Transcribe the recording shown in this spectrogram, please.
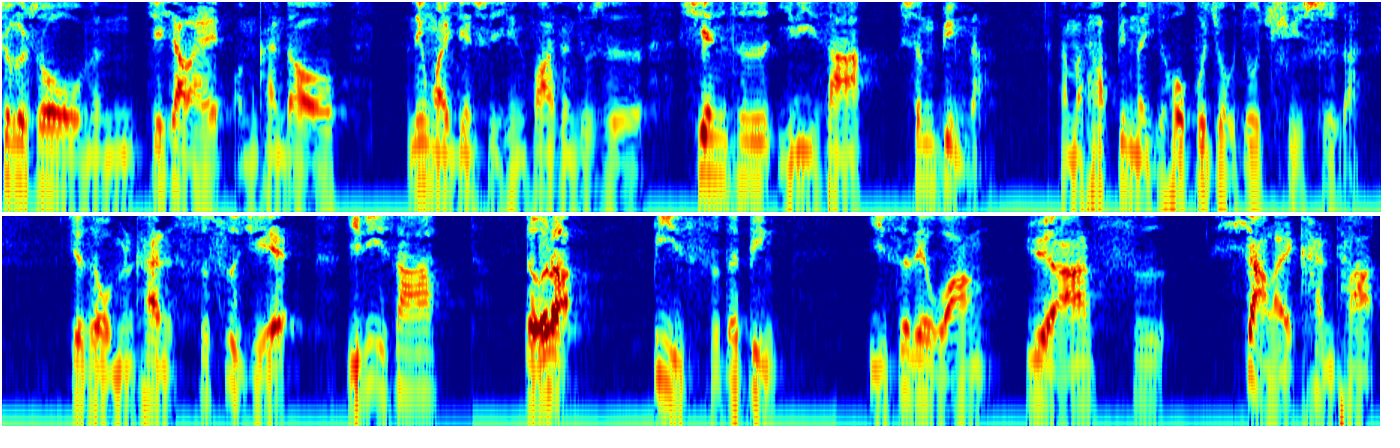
这个时候，我们接下来我们看到另外一件事情发生，就是先知伊丽莎生病了。那么他病了以后不久就去世了。接着我们看十四节，伊丽莎得了必死的病，以色列王约阿斯下来看他，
